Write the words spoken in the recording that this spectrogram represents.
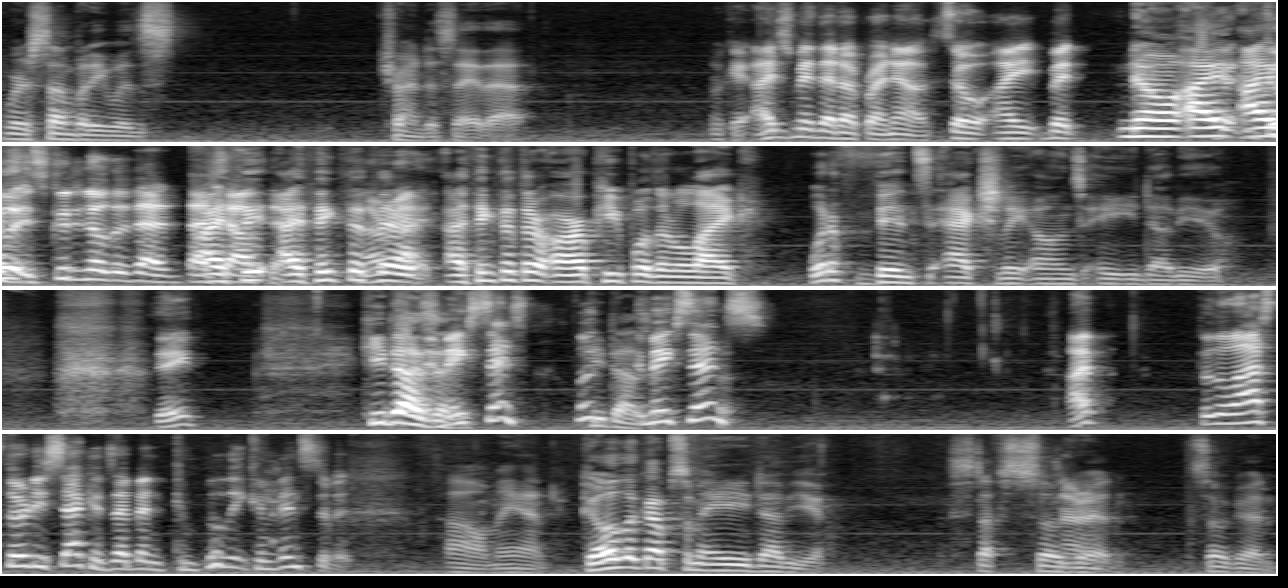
where somebody was trying to say that. Okay, I just made that up right now. So I, but, No, I but I good. It's good to know that, that that's I out think there. I think that All there right. I think that there are people that are like, what if Vince actually owns AEW? See? he doesn't. It makes sense. Look, He it doesn't, makes sense. I, for the last thirty seconds, I've been completely convinced of it. Oh man, go look up some AEW. Stuff's so All good, right. so good.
